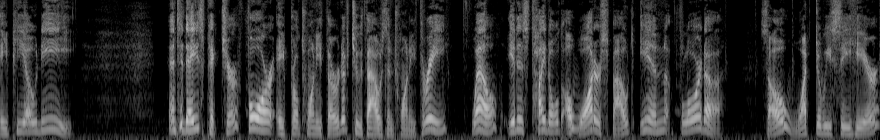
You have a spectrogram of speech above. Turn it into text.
apod. And today's picture for April 23rd of 2023. Well, it is titled a waterspout in Florida. So what do we see here?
